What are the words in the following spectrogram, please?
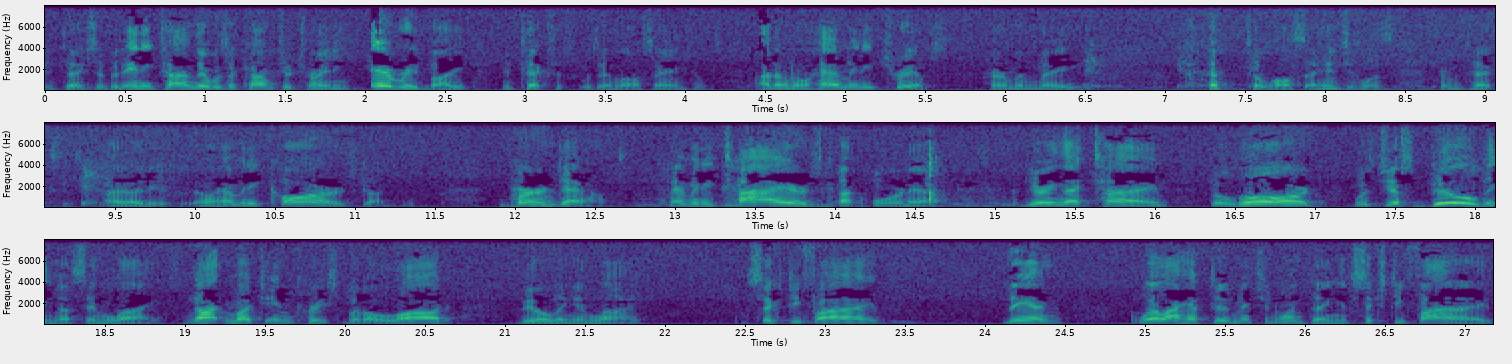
in Texas. But any time there was a conference training, everybody in Texas was in Los Angeles. I don't know how many trips Herman made to Los Angeles from Texas. I don't know how many cars got burned out, how many tires got worn out. During that time, the Lord was just building us in life. Not much increase, but a lot building in life. 65, then, well, I have to mention one thing. In 65,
